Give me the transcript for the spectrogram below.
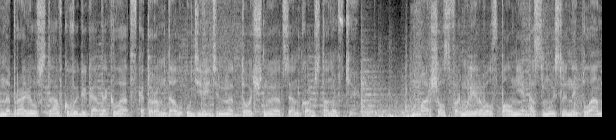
направил в Ставку ВГК доклад, в котором дал удивительно точную оценку обстановки. Маршал сформулировал вполне осмысленный план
